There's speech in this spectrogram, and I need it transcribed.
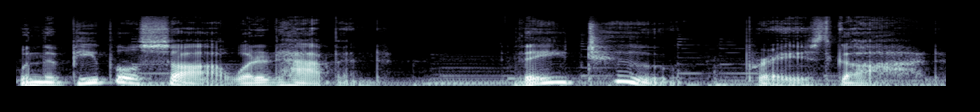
When the people saw what had happened, they too praised God.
